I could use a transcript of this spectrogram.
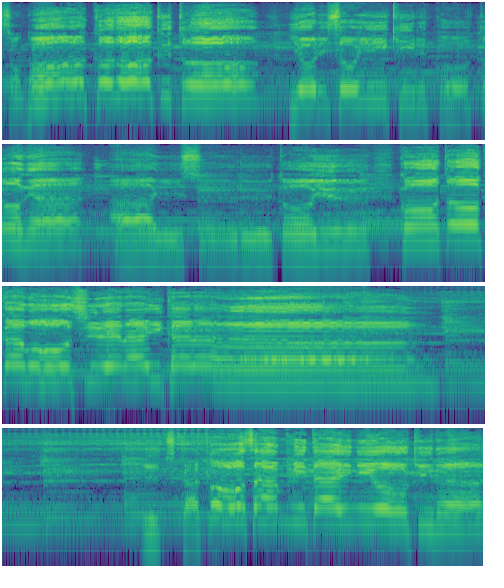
その孤独と寄り添い生きることが愛するということかもしれないから。いつか父さんみたいに大きな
